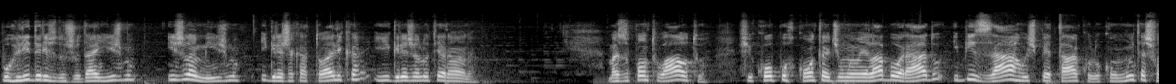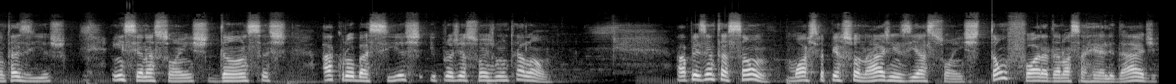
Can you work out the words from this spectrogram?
por líderes do judaísmo, islamismo, Igreja Católica e Igreja Luterana mas o ponto alto ficou por conta de um elaborado e bizarro espetáculo com muitas fantasias, encenações, danças, acrobacias e projeções num telão. A apresentação mostra personagens e ações tão fora da nossa realidade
